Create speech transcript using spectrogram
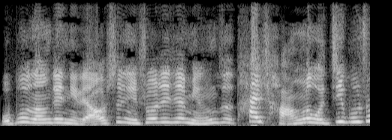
我不能跟你聊，是你说这些名字太长了，我记不住，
